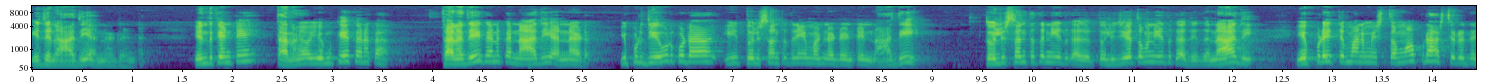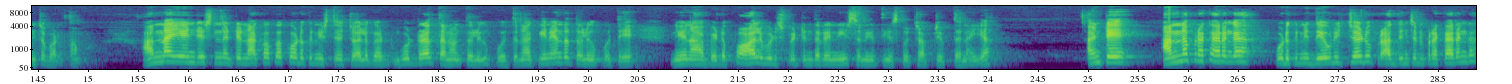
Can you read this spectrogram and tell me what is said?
ఇది నాది అన్నాడంట. ఎందుకంటే తన ఎముకే కనుక. తనదే కనుక నాది అన్నాడు. ఇప్పుడు దేవుడు కూడా ఈ తొలి సంతతిని ఏమంటున్నాడంటే నాది. తొలి సంతతి నీది కాదు తొలి జీతం నీది కాదు ఇది నాది. ఎప్పుడైతే మనం ఇస్తామో అప్పుడు ఆశీర్వదించబడతాం. అన్న ఏం చేసిందంటే నాకు ఒక కొడుకుని ఇస్తే చాలు గుడ్రాలు తనం తొలగిపోతే నాకు ఈయనేంత తొలగిపోతే నేను ఆ బిడ్డ పాలు విడిచిపెట్టిన తర్వాత నీ సన్నిధి తీసుకొచ్చి అప్పు చెప్తానయ్యా. అంటే అన్న ప్రకారంగా కొడుకుని దేవుడిచ్చాడు ప్రార్థించిన ప్రకారంగా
